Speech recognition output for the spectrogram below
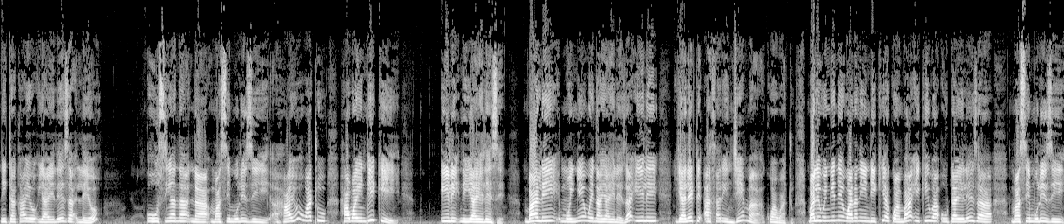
nitakayoyaeleza leo kuhusiana na masimulizi hayo watu hawaindiki ili niyaeleze bali mwenyewe nayaeleza ili yalete athari njema kwa watu. Bali wengine wananiindikia kwamba ikiwa utaeleza masimulizi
